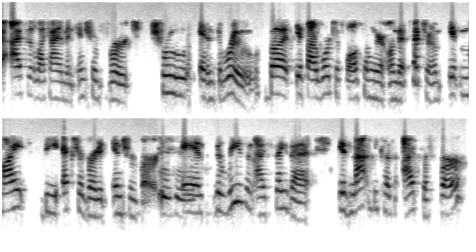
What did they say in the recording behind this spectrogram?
I feel like I am an introvert true and through. But if I were to fall somewhere on that spectrum, it might be extroverted introvert. Mm-hmm. And the reason I say that is not because I prefer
